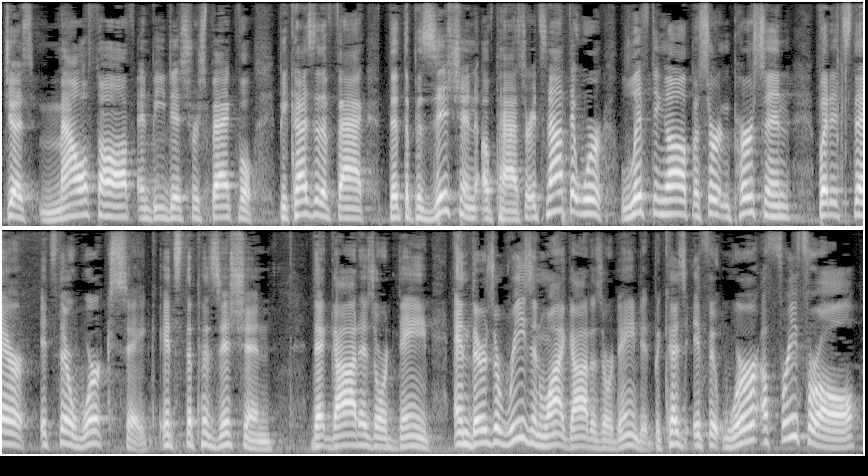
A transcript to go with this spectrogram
just mouth off and be disrespectful because of the fact that the position of pastor, it's not that we're lifting up a certain person, but it's their, it's their work's sake. It's the position that God has ordained. And there's a reason why God has ordained it, because if it were a free-for-all,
